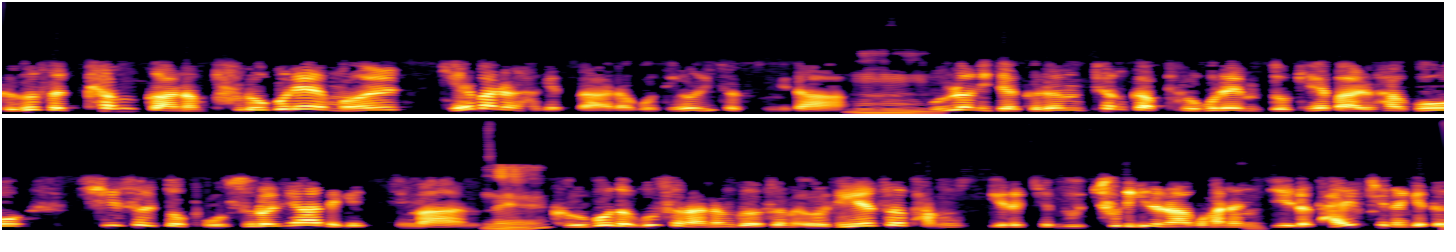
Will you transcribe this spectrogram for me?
그것을 평가하는 프로그램을 개발을 하겠다라고 되어 있었습니다. 음. 물론 이제 그런 평가 프로그램도 개발하고 시설도 보수를 해야 되겠지만 네. 그보다 우선하는 것은 어디에서 방, 이렇게 누출이 일어나고 하는지를 밝히는 게 더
